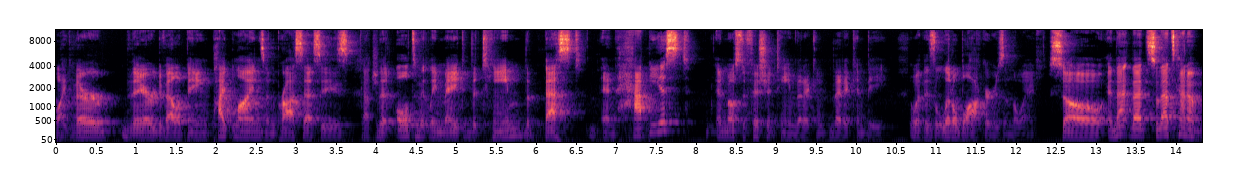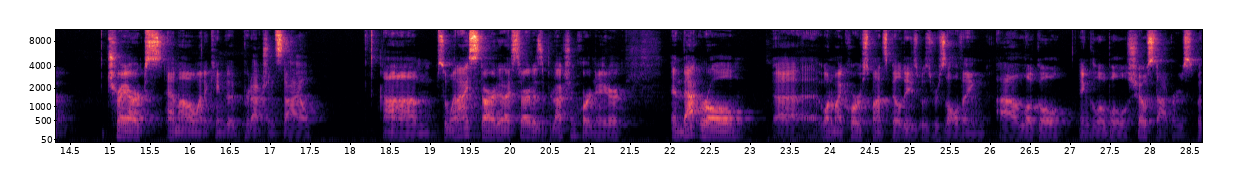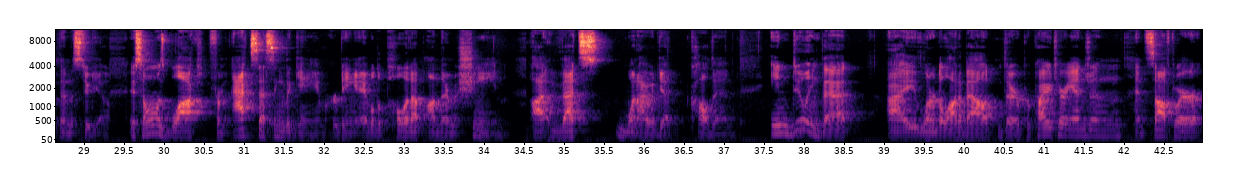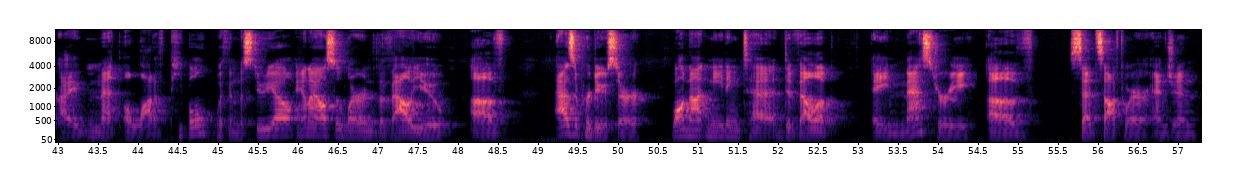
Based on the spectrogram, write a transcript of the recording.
Like they're they're developing pipelines and processes Gotcha. that ultimately make the team the best and happiest and most efficient team that it can that it can be with as little blockers in the way. So and that that so that's kind of Treyarch's mo when it came to production style. Um, so when I started, I started as a production coordinator, and that role, uh, one of my core responsibilities was resolving uh, local and global showstoppers within the studio. If someone was blocked from accessing the game or being able to pull it up on their machine, that's when I would get called in. In doing that, I learned a lot about their proprietary engine and software. I met a lot of people within the studio, and I also learned the value of, as a producer, while not needing to develop a mastery of said software engine,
